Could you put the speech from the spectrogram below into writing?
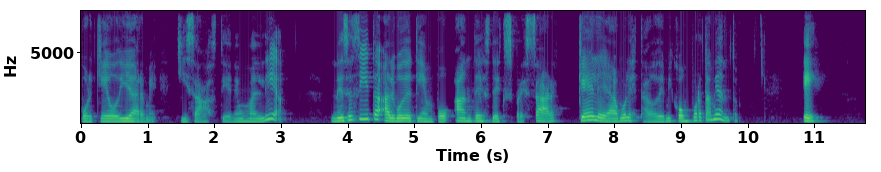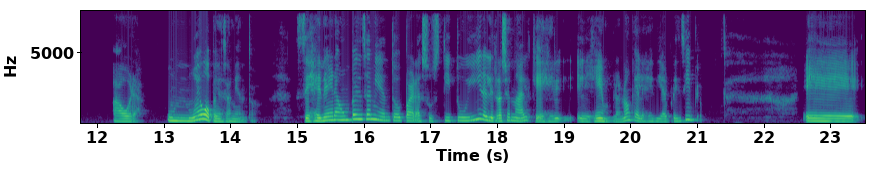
por qué odiarme, quizás tiene un mal día. Necesita algo de tiempo antes de expresar ¿Qué le ha molestado de mi comportamiento. E. Ahora, un nuevo pensamiento. Se genera un pensamiento para sustituir el irracional, que es el, ejemplo ¿no? que les di al principio. Eh,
